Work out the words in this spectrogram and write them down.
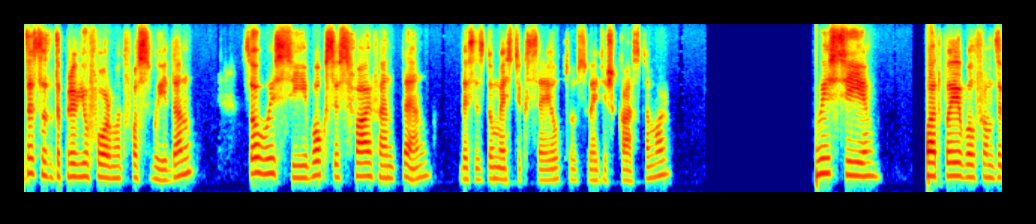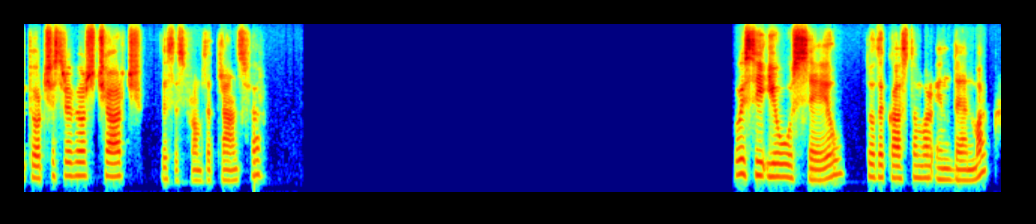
This is the preview format for Sweden. So we see boxes 5 and 10. This is domestic sale to Swedish customer. We see VAT payable from the purchase reverse charge. This is from the transfer. We see EU sale to the customer in Denmark.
